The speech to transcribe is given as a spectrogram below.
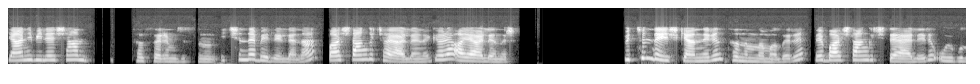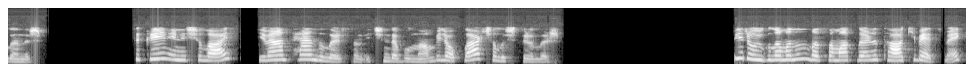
yani bileşen tasarımcısının içinde belirlenen başlangıç ayarlarına göre ayarlanır. Bütün değişkenlerin tanımlamaları ve başlangıç değerleri uygulanır. Screen Initialize, Event Handlers'ın içinde bulunan bloklar çalıştırılır. Bir uygulamanın basamaklarını takip etmek,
